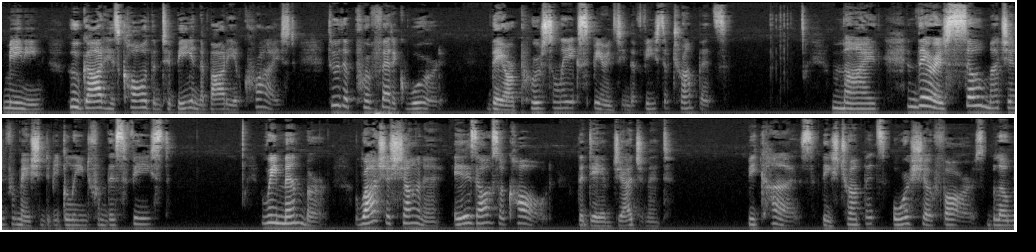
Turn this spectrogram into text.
meaning who God has called them to be in the body of Christ through the prophetic word, they are personally experiencing the Feast of Trumpets. My, there is so much information to be gleaned from this feast. Remember, Rosh Hashanah is also called the Day of Judgment because these trumpets or shofars blow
